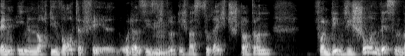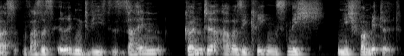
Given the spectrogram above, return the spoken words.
wenn ihnen noch die Worte fehlen oder sie sich mhm. wirklich was zurechtstottern, von dem sie schon wissen, was, was es irgendwie sein könnte, aber sie kriegen es nicht, nicht vermittelt.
